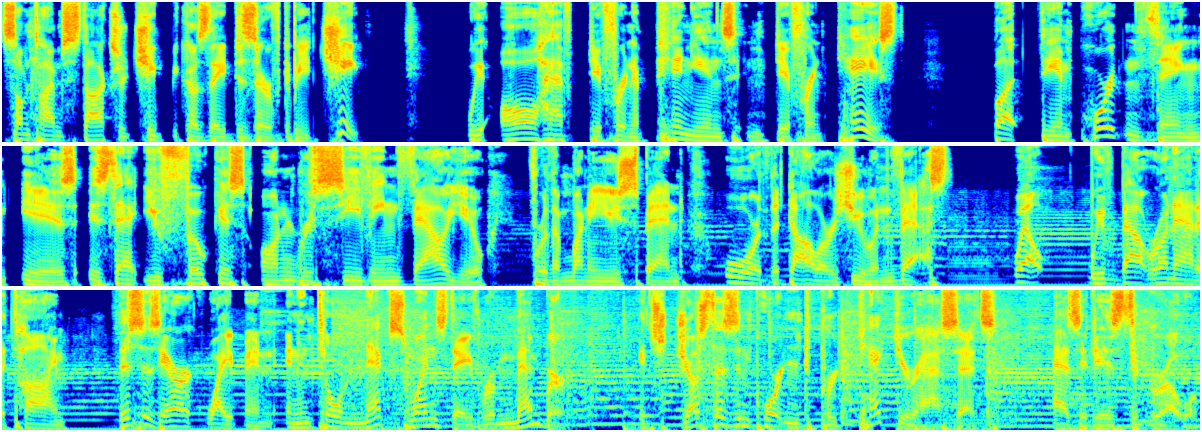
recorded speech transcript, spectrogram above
Sometimes stocks are cheap because they deserve to be cheap. We all have different opinions and different tastes. But the important thing is, is that you focus on receiving value for the money you spend or the dollars you invest. Well, we've about run out of time. This is Eric Whiteman, and until next Wednesday, remember it's just as important to protect your assets as it is to grow them.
